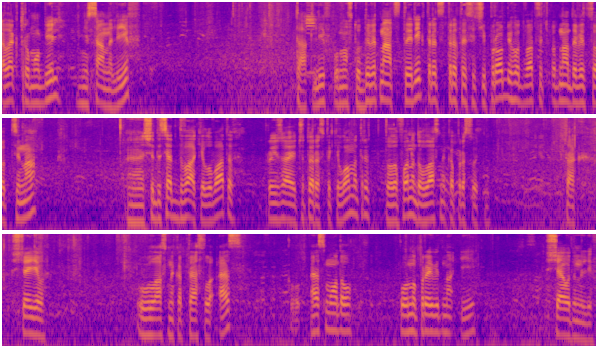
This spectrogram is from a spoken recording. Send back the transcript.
електромобіль Nissan Leaf. Так, Leaf у нас тут 19 рік, 33 тисячі пробігу, 21 900 ціна. Е, 62 кВт, проїжджає 400 км, телефони до власника присутні. Так, ще є у власника Tesla S, S Model повнопривідна і ще один ліф.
